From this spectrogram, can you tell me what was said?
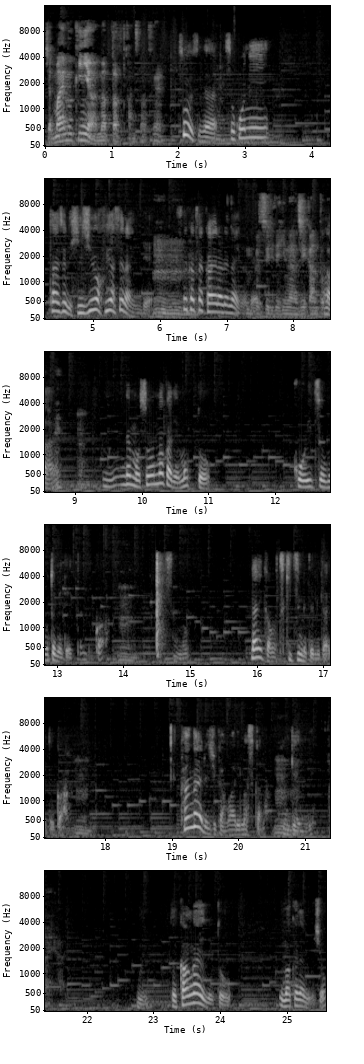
じゃあ前向きにはなったって感じなんですね。そうですね。そこに対する比重は増やせないんでうんうん生活は変えられないので、物理的な時間とかね。うん、でもその中でもっと効率を求めていったりとかうん。うんその何かを突き詰めてみたりとかうん。考える時間はありますからうん。人間に、はいはいうん、で考えると上手くなるでしょ？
